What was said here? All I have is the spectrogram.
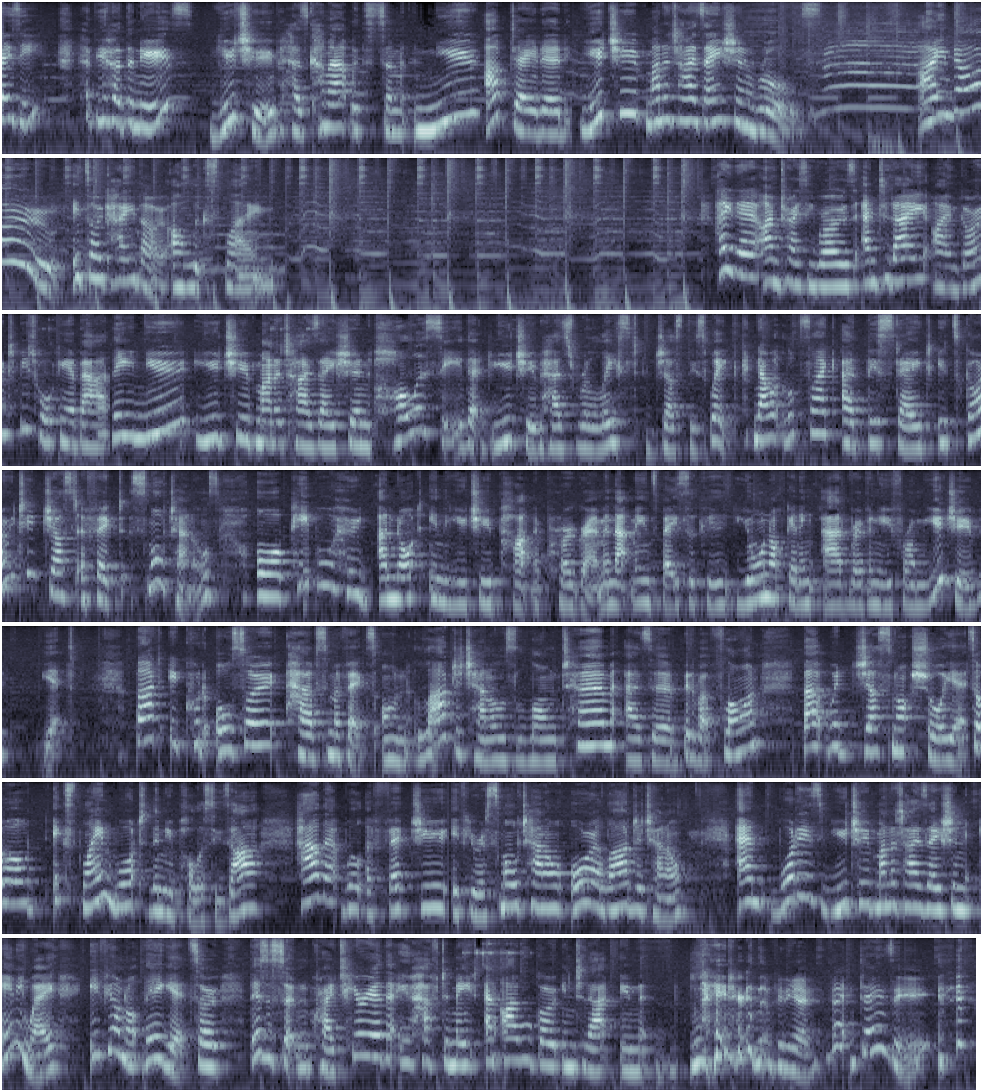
Daisy, have you heard the news? YouTube has come out with some new updated YouTube monetization rules. I know. It's okay though. I'll explain. Hey there, I'm Tracy Rose and today I'm going to be talking about the new YouTube monetization policy that YouTube has released just this week. Now it looks like at this stage it's going to just affect small channels or people who are not in the YouTube partner program and that means basically you're not getting ad revenue from YouTube yet but it could also have some effects on larger channels long term as a bit of a flow on, but we're just not sure yet. So I'll explain what the new policies are, how that will affect you if you're a small channel or a larger channel, and what is YouTube monetization anyway if you're not there yet. So there's a certain criteria that you have to meet and I will go into that in later in the video. But Daisy.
